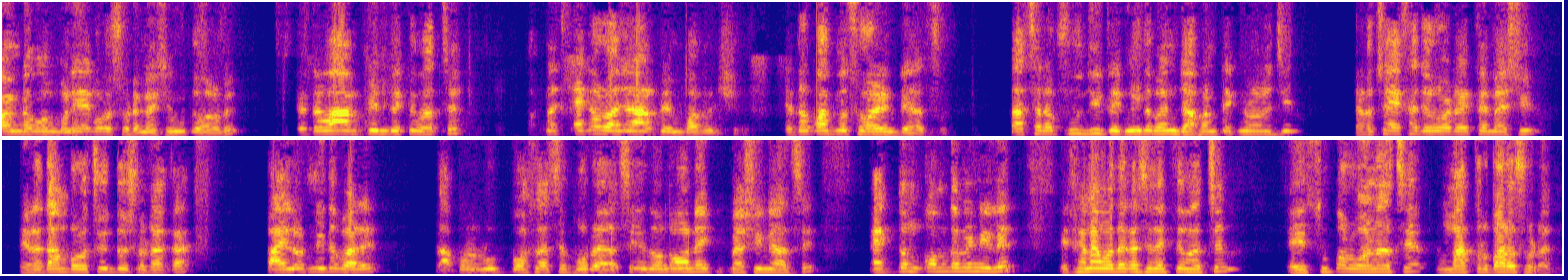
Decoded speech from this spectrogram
পান্ডা কোম্পানি এগারোশো টাকা মেশিন নিতে পারবেন। এটা আরপিএম দেখতে পাচ্ছেন। এগারো হাজার আরপিএম পাবেন এটা পাঁচ বছর ওয়ারেন্টি আছে। তাছাড়া ফুজি টেক নিতে পারেন জাপান টেকনোলজি এটা হচ্ছে এক হাজার ওয়াটের একটা মেশিন এটার দাম পড়ো চোদ্দশো টাকা। পাইলট নিতে পারে তারপর রূপ বসা আছে বোর্ড আছে, এই ধরনের অনেক মেশিন আছে। একদম কম দামে নিলে এখানে আমাদের কাছে দেখতে পাচ্ছেন, এই সুপার ওয়ান আছে মাত্র বারোশো টাকা।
